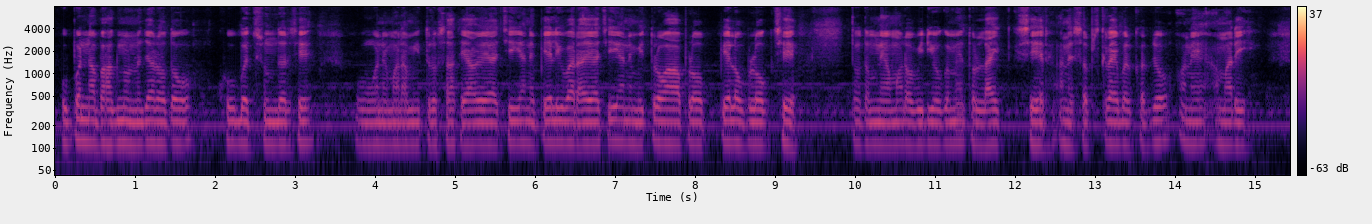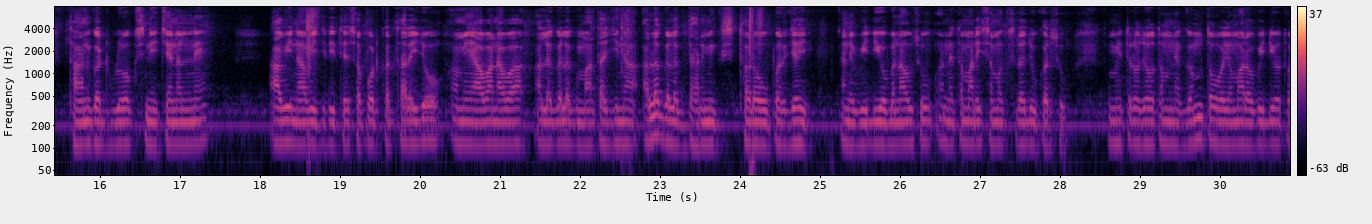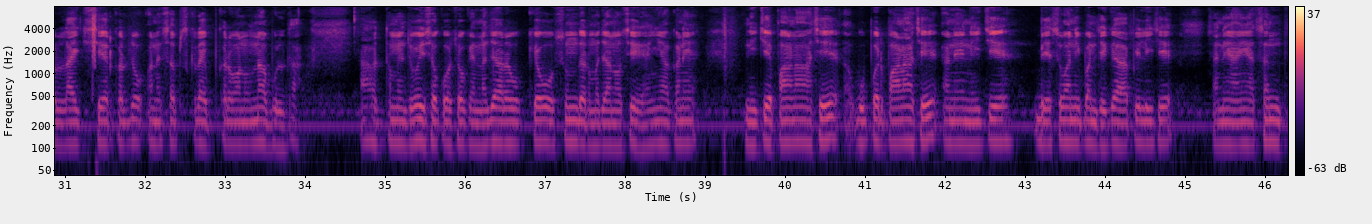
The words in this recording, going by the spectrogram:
ઉપરના ભાગનો નજારો તો ખૂબ જ સુંદર છે. હું અને મારા મિત્રો સાથે આવ્યા છીએ અને પહેલી વાર આવ્યા છીએ અને મિત્રો, આ આપણો પહેલો બ્લોગ છે. તો તમને અમારો વીડિયો ગમે તો લાઈક શેર અને સબસ્ક્રાઈબર કરજો અને અમારી થાનગઢ બ્લોગ્સની ચેનલને આવીને આવી જ રીતે સપોર્ટ કરતા રહીજો. અમે આવા નવા અલગ અલગ માતાજીના અલગ અલગ ધાર્મિક સ્થળો ઉપર જઈ અને વીડિયો બનાવશું અને તમારી સમક્ષ રજૂ કરશું. તો મિત્રો, જો તમને ગમતો હોય અમારો વીડિયો, તો લાઈક શેર કરજો અને સબસ્ક્રાઈબ કરવાનું ના ભૂલતા. આ તમે જોઈ શકો છો કે નજારો કેવો સુંદર મજાનો છે. અહીંયા કણે નીચે પાણા છે, ઉપર પાણા છે અને નીચે બેસવાની પણ જગ્યા આપેલી છે. અને અહીંયા સન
